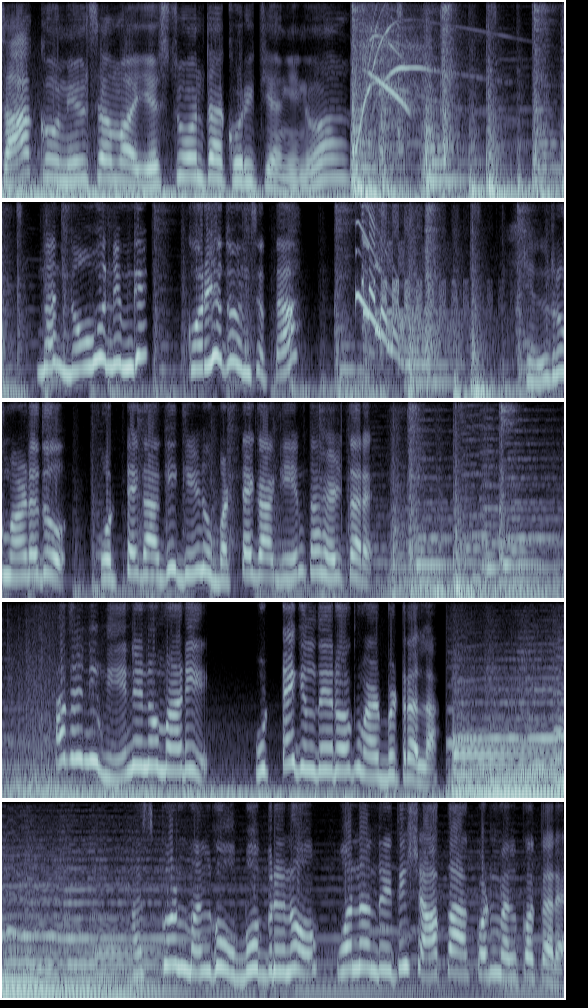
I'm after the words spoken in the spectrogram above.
ಸಾಕು ನಿಲ್ಸಮ್ಮ. ಎಷ್ಟು ಅಂತ ಕುರಿತೀಯ ನೀನು? ನನ್ ನೋವು ನಿಮ್ಗೆ ಕೊರಿಯೋದು ಅನ್ಸುತ್ತಾ? ಎಲ್ರು ಮಾಡೋದು ಹೊಟ್ಟೆಗಾಗಿ ಗೇಣು ಬಟ್ಟೆಗಾಗಿ ಅಂತ ಹೇಳ್ತಾರೆ. ಆದ್ರೆ ನೀವ್ ಏನೇನೋ ಮಾಡಿ ಹೊಟ್ಟೆಗಿಲ್ದೇ ಇರೋಗ್ ಮಾಡ್ಬಿಟ್ರಲ್ಲ. ಹಸ್ಕೊಂಡ್ ಮಲ್ಗೋ ಒಬ್ಬೊಬ್ರು ಒಂದೊಂದ್ ರೀತಿ ಶಾಪ ಹಾಕೊಂಡ್ ಮಲ್ಕೋತಾರೆ.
